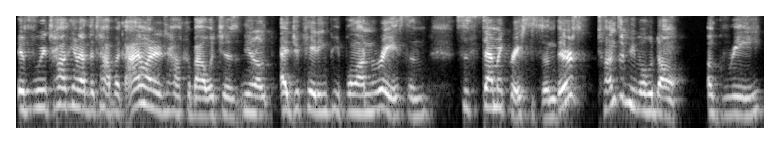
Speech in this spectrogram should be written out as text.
if we're talking about the topic I wanted to talk about, which is you know educating people on race and systemic racism, there's tons of people who don't agree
